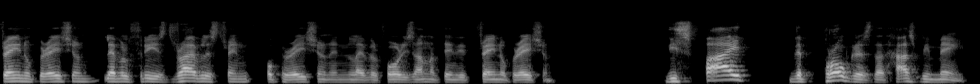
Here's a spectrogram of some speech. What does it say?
train operation. Level three is driverless train operation, and level four is unattended train operation. Despite the progress that has been made,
